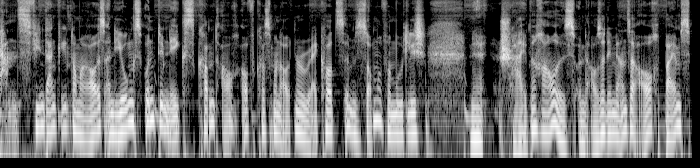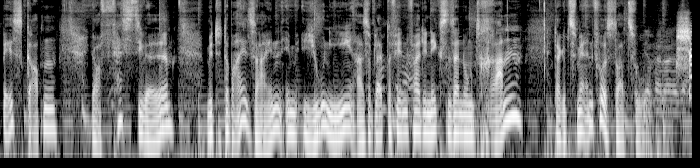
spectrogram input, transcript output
Tanz. Vielen Dank geht nochmal raus an die Jungs und demnächst kommt auch auf Kosmonauten Records im Sommer vermutlich eine Scheibe raus. Und außerdem werden sie auch beim Space Garden ja, Festival mit dabei sein im Juni. Also bleibt auf jeden Fall die nächsten Sendungen dran. Da gibt es mehr Infos dazu. 收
